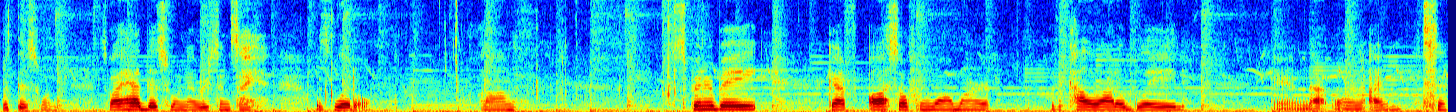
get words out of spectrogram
with this one. So I had this one ever since I was little. Um, spinner bait, got also from Walmart with a Colorado blade. And that one, I'm,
